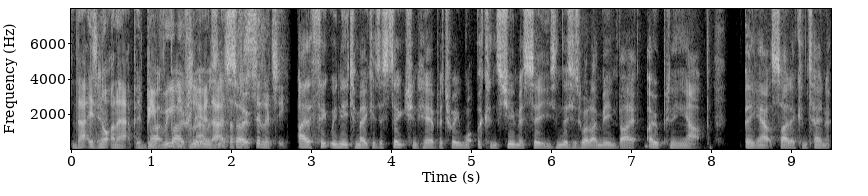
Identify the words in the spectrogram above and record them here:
That is not an app. It'd be But- really but clear. Amazon, That is a so- facility. I think we need to make a distinction here between what the consumer sees, and this is what I mean by opening up, being outside a container.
